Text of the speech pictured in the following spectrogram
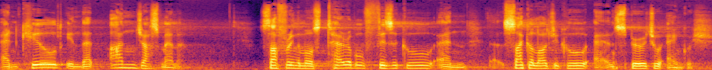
and killed in that unjust manner, suffering the most terrible physical and uh, psychological and spiritual anguish.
